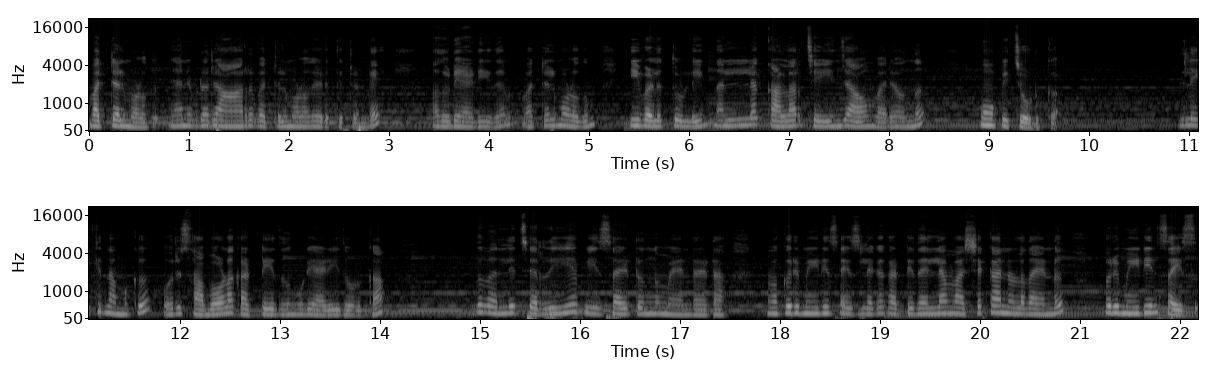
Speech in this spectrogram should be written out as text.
വറ്റൽമുളക്. ഞാനിവിടെ ഒരു ആറ് വറ്റൽമുളക് എടുത്തിട്ടുണ്ട്. അതുകൂടി ആഡ് ചെയ്ത് വറ്റൽമുളകും ഈ വെളുത്തുള്ളിയും നല്ല കളർ ചേഞ്ച് ആവും വരെ ഒന്ന് മൂപ്പിച്ച് കൊടുക്കുക. ഇതിലേക്ക് നമുക്ക് ഒരു സബോള കട്ട് ചെയ്തതും കൂടി ആഡ് ചെയ്ത് കൊടുക്കാം. ഇത് വലിയ ചെറിയ പീസായിട്ടൊന്നും വേണ്ട കേട്ടോ. നമുക്കൊരു മീഡിയം സൈസിലൊക്കെ കട്ട് ചെയ്ത് എല്ലാം വശക്കാനുള്ളതായതുകൊണ്ട് ഒരു മീഡിയം സൈസ്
